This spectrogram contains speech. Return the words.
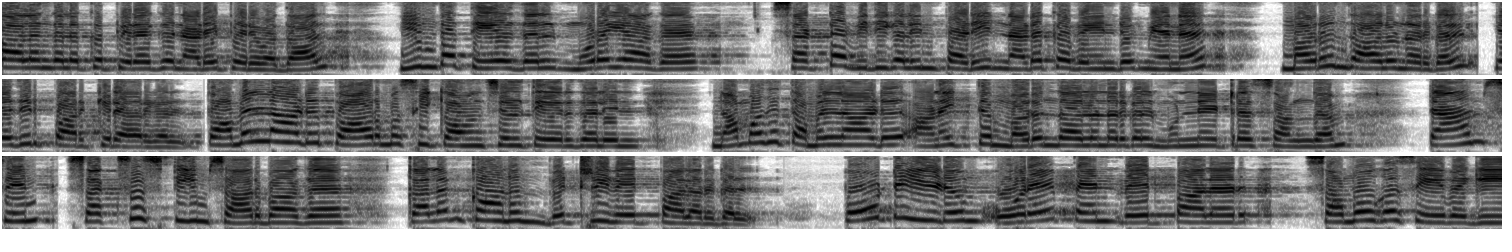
காலங்களுக்கு பிறகு நடைபெறுவதால் இந்த தேர்தல் முறையாக சட்ட விதிகளின்படி நடக்க வேண்டும் என மருந்தாளுநர்கள் எதிர்பார்க்கிறார்கள். தமிழ்நாடு பார்மசி கவுன்சில் தேர்தலில் நமது தமிழ்நாடு அனைத்து மருந்தாளுநர்கள் முன்னேற்ற சங்கம் டாம்ஸின் சக்சஸ் டீம் சார்பாக களம் காணும் வெற்றி வேட்பாளர்கள். போட்டியிடும் ஒரே பெண் வேட்பாளர் சமூக சேவகி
